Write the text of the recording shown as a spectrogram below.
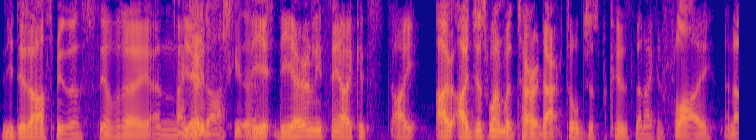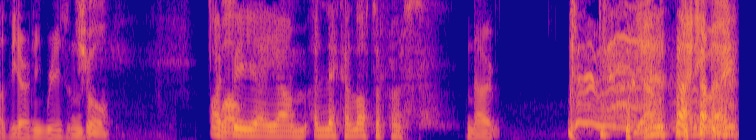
You did ask me this the other day, and I the did o- ask you this. The only thing I could, s- I, I, I just went with pterodactyl just because then I could fly, and that's the only reason. Sure. I'd Well- be a um a lickalotopus. No. Yeah. Anyway.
